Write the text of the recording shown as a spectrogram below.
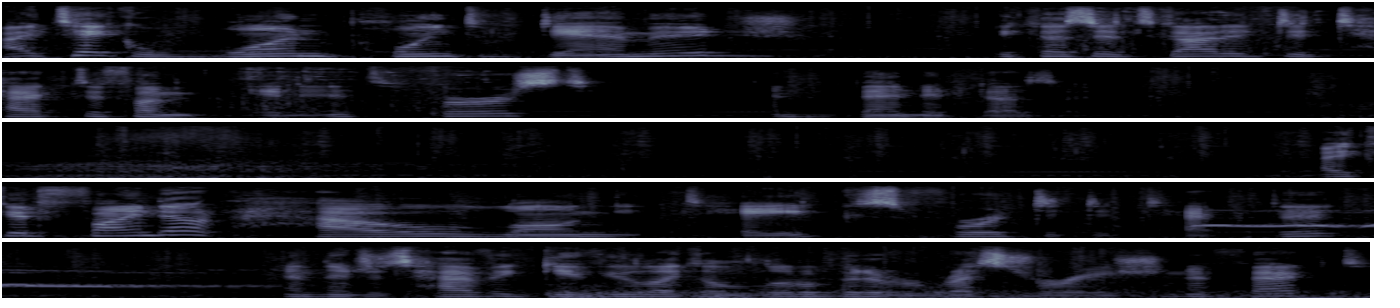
I take one point of damage because it's got to detect if I'm in it first, and then it does it. I could find out how long it takes for it to detect it, and then just have it give you like a little bit of a restoration effect.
